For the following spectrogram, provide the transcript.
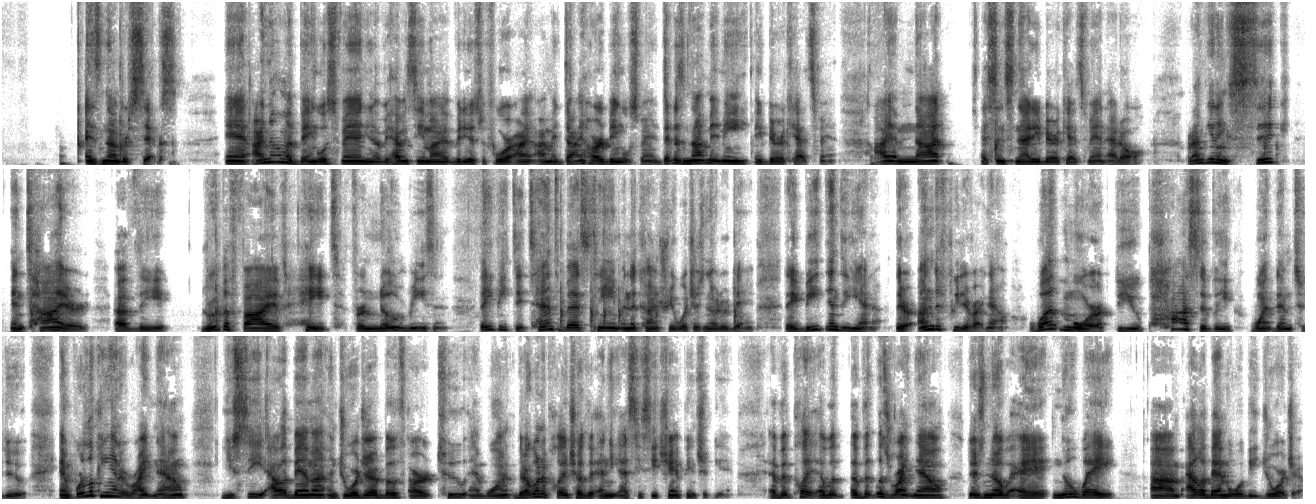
is number six. And I know I'm a Bengals fan. You know, if you haven't seen my videos before, I, am a diehard Bengals fan. That does not make me a Bearcats fan. I am not a Cincinnati Bearcats fan at all. But I'm getting sick and tired of the group of five hate for no reason. They beat the 10th best team in the country, which is Notre Dame. They beat Indiana. They're undefeated right now. What more do you possibly want them to do? And we're looking at it right now. You see Alabama and Georgia both are two and one. They're going to play each other in the SEC championship game. If it play if it, was right now, there's no way no way um, Alabama would beat Georgia.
